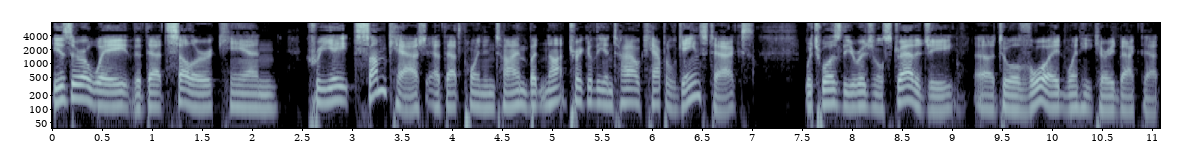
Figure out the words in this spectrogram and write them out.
is there a way that that seller can create some cash at that point in time, but not trigger the entire capital gains tax which was the original strategy uh, to avoid when he carried back that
